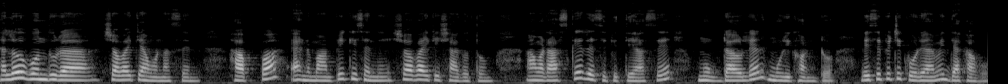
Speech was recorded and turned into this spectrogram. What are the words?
হ্যালো বন্ধুরা, সবাই কেমন আছেন? হাপ্পা অ্যান্ড মাম্পি কিচেনে সবাইকে স্বাগতম। আমার আজকের রেসিপিতে আছে মুগ ডাউলের মুড়ি ঘন্ট। রেসিপিটি করে আমি দেখাবো।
